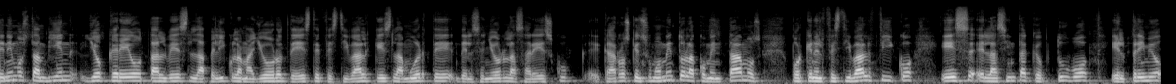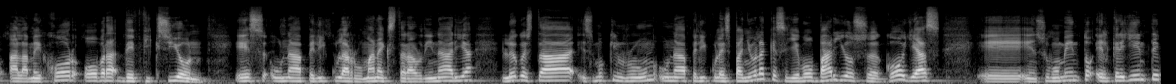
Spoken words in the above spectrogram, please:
tenemos también, yo creo, tal vez la película mayor de este festival, que es La muerte del señor Lazarescu, eh, Carlos, que en su momento la comentamos, porque en el Festival FICO es eh, la cinta que obtuvo el premio a la mejor obra de ficción. Es una película rumana extraordinaria. Luego está Smoking Room, una película española que se llevó varios eh, Goyas en su momento, El Creyente,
